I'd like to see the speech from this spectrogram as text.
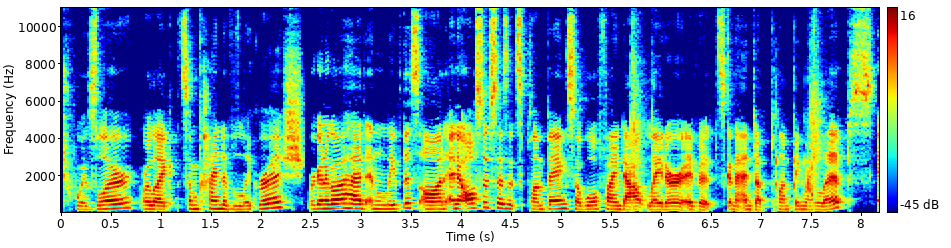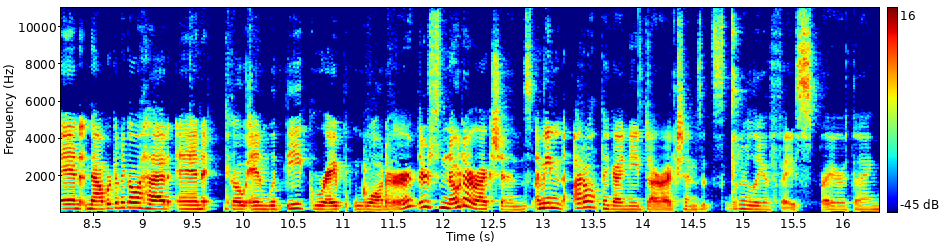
Twizzler or like some kind of licorice. We're gonna go ahead and leave this on and it also says it's plumping so we'll find out later if it's gonna end up plumping my lips. And now we're gonna go ahead and go in with the grape water. There's no directions. I mean, I don't think I need directions. It's literally a face sprayer thing.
